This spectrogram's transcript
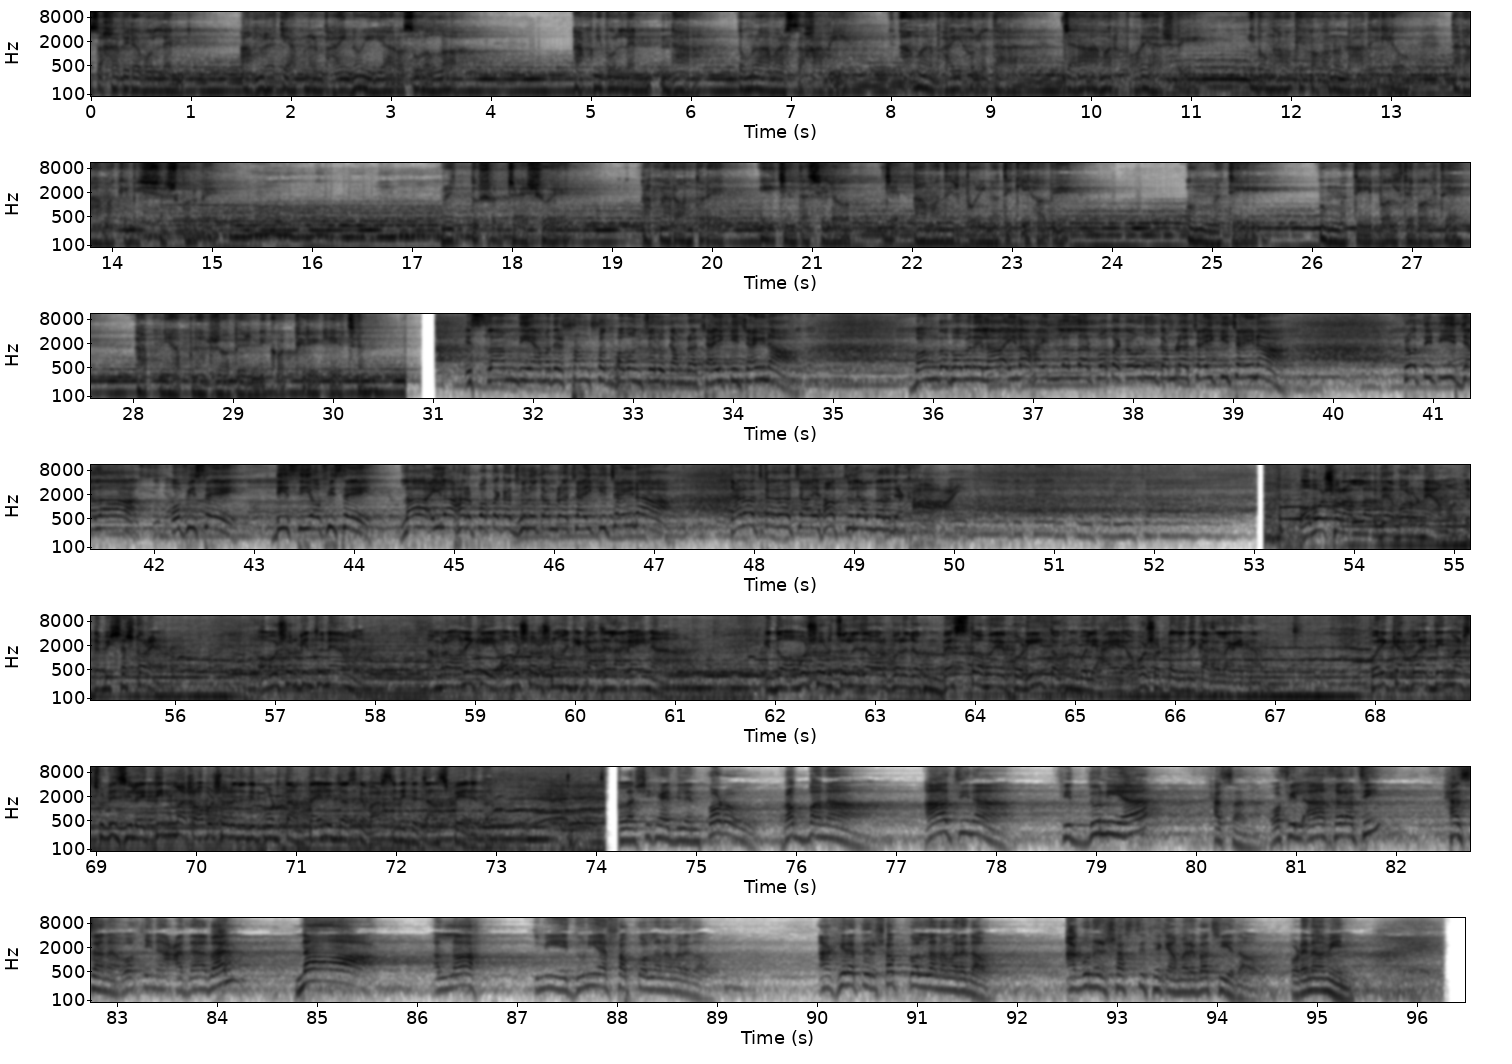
সাহাবিরা বললেন, আমরা কি আপনার ভাই নই, ইয়া রসুল্লাহ আপনি বললেন, না, তোমরা আমার সাহাবি। আমার ভাই হলো তারা, যারা আমার পরে আসবে এবং আমাকে কখনো না দেখেও তারা আমাকে বিশ্বাস করবে। মৃত্যু শয্যায় শুয়ে আপনার অন্তরে এই চিন্তা ছিল যে আমাদের পরিণতি কি হবে। উম্মতি উম্মতি বলতে বলতে আপনি আপনার রবের নিকট ফিরে গিয়েছেন। ইসলাম দিয়ে আমাদের সংসদ ভবন চলুক, আমরা চাই কি চাই না? বঙ্গভবনে লা ইলাহা ইল্লাল্লাহর পতাকা উড়ুক, আমরা চাই কি চাই না? প্রতিটি জেলা অফিসে ডিসি অফিসে লা ইলাহার পতাকা ঝুলুক, আমরা চাই কি চাই না? কারা কারা চাই হাত তুলে আল্লাহরে দেখায়। অবসর আল্লাহর দেয়া বড় নেয়ামত, এটা বিশ্বাস করেন? অবসর কিন্তু নেয়ামত। আমরা অনেকেই অবসর সময়কে কাজে লাগাই না। কিন্তু অবসর চলে যাওয়ার পরে যখন ব্যস্ত হয়ে পড়ি, তখন বলি, হায় রে, অবসরটা যদি কাজে লাগাইতাম। পরীক্ষার পরে তিন মাস ছুটি ছিল, এই তিন মাস অবসরে যদি পড়তাম তাইলে তো আজকে ভার্সিটিতে চান্স পেয়ে যেতাম। আল্লাহ শিখাই দিলেন, পড়ো, রব্বানা আতিনা ফিদ দুনিয়া হাসানা ওয়াফিল আখিরাতি হাসানা ওয়াকিনা আযাবান নার। আল্লাহ তুমি এই দুনিয়ার সব কল্যাণ আমারে দাও। আখেরাতের সব কল্যাণ আমারে দাও। আগুনের শাস্তি থেকে আমারে বাঁচিয়ে দাও। পড়ে না আমিন?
